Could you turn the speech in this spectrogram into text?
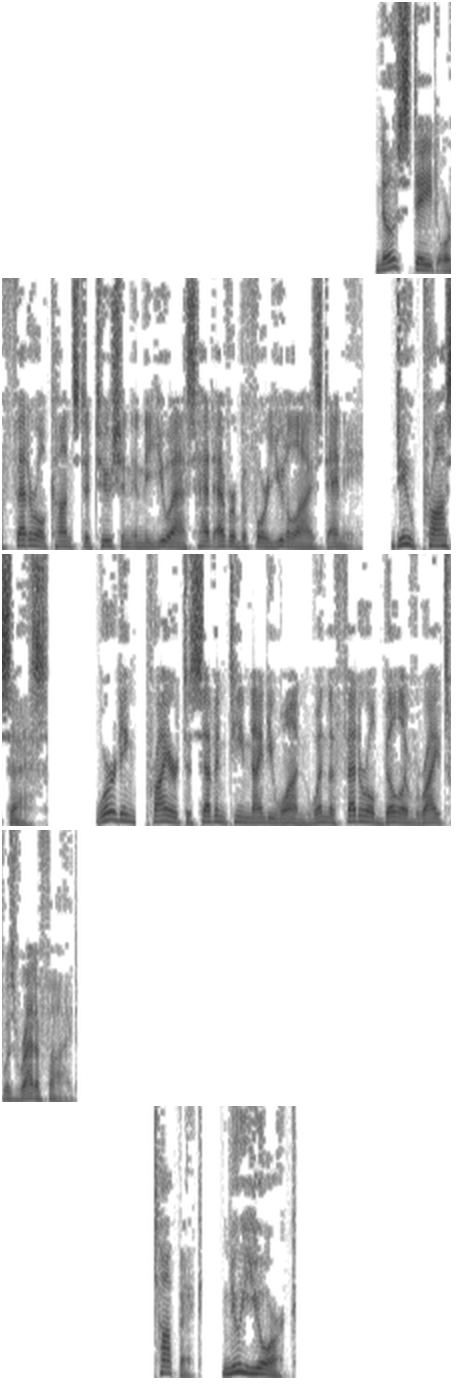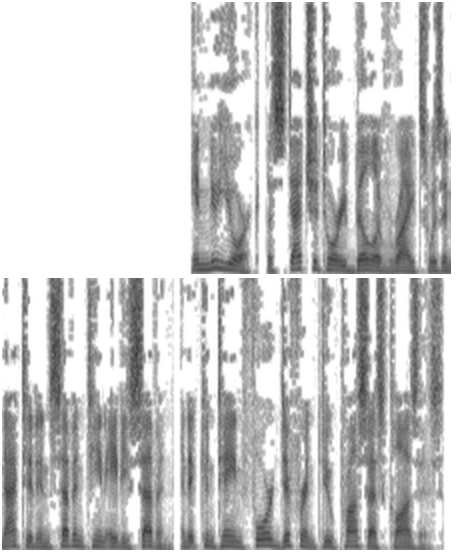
No state or federal constitution in the U.S. had ever before utilized any «due process» wording, prior to 1791 when the Federal Bill of Rights was ratified. New York In New York, a statutory Bill of Rights was enacted in 1787, and it contained four different due process clauses.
